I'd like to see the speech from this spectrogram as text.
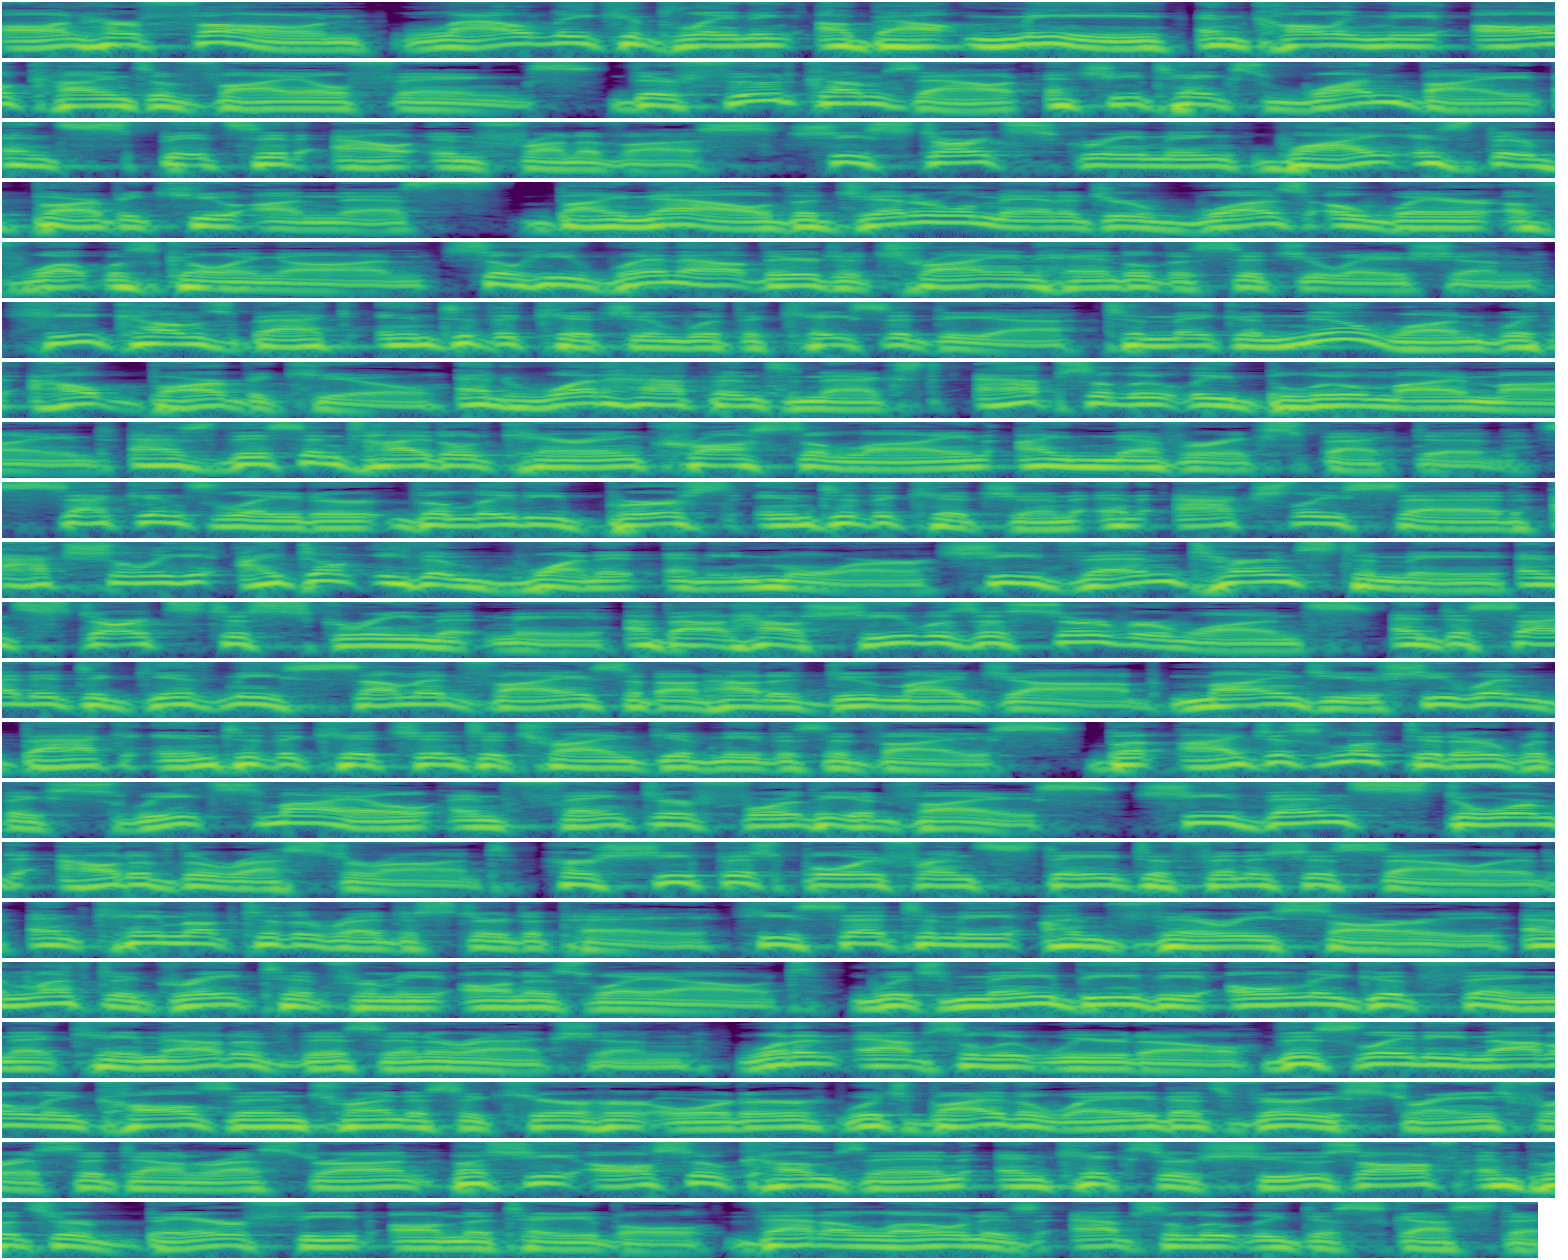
on her phone loudly complaining about me and calling me all kinds of vile things. Their food comes out and she takes one bite and spits it out in front of us. She starts screaming, Why is there barbecue on this? By now, the general manager was aware of what was going on, so he went out there to try and handle the situation. He comes back into the kitchen with a quesadilla to make a new one without barbecue. And what happens next absolutely blew my mind, as this entitled Karen crossed a line I never expected. Seconds later, the lady burst into the kitchen and actually said, Actually, I don't even want it anymore. She then turns to me and starts to scream at me about how she was a server once and decided to give me some advice about how to do my job. Mind you, she went back into the kitchen to try and give me this advice, but I just looked at her with a sweet smile and thanked her for the advice. She then stormed out of the restaurant. Her sheepish boyfriend stayed to finish his salad and came up to the register to pay. He said to me, I'm very sorry, and left a great tip for me on his way out, which may be the only good thing that came out of this interaction. What an absolute weirdo. This lady not only calls in trying to secure her order, which by the way, that's very strange for a sit down restaurant, but she also comes in and kicks her shoes off and puts her bare feet on the table. That alone is absolutely disgusting.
